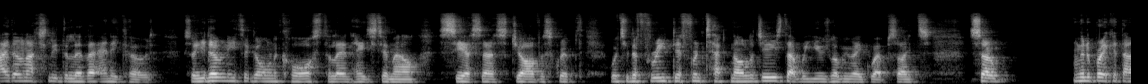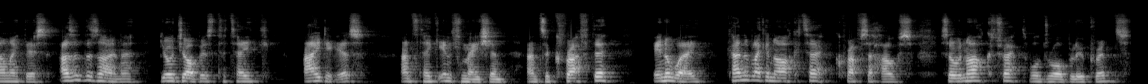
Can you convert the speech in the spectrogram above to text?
I don't actually deliver any code. So you don't need to go on a course to learn HTML, CSS, JavaScript, which are the three different technologies that we use when we make websites. So I'm going to break it down like this. As a designer, your job is to take ideas and to take information and to craft it in a way, kind of like an architect crafts a house. So an architect will draw blueprints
